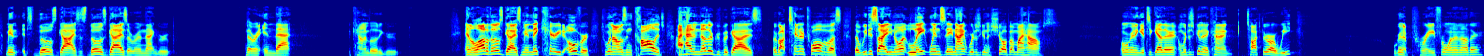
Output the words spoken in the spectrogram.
I mean, it's those guys. It's those guys that were in that group, that were in that accountability group. And a lot of those guys, man, they carried over to when I was in college. I had another group of guys, there were about 10 or 12 of us, that we decided, you know what, late Wednesday night, we're just going to show up at my house. And we're going to get together and we're just going to kind of talk through our week. We're going to pray for one another,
